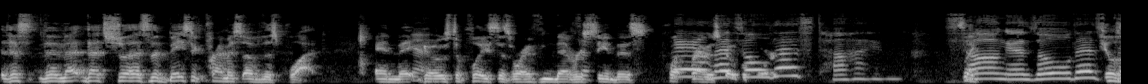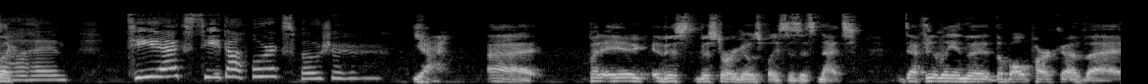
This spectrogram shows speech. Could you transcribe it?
this then that that's that's the basic premise of this plot. And it Yeah. goes to places where I've never So- seen this plot premise go as old as time, like- song as old as feels like- time. TXT dot for exposure. Yeah. Uh, but it- this this story goes places. It's nuts. Definitely in the the ballpark of uh,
